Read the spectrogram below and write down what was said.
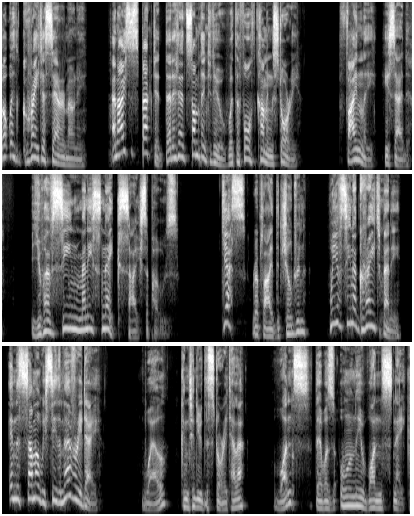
but with greater ceremony, and I suspected that it had something to do with the forthcoming story. Finally, he said, You have seen many snakes, I suppose. Yes, replied the children. We have seen a great many. In the summer we see them every day. Well, continued the storyteller, once there was only one snake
